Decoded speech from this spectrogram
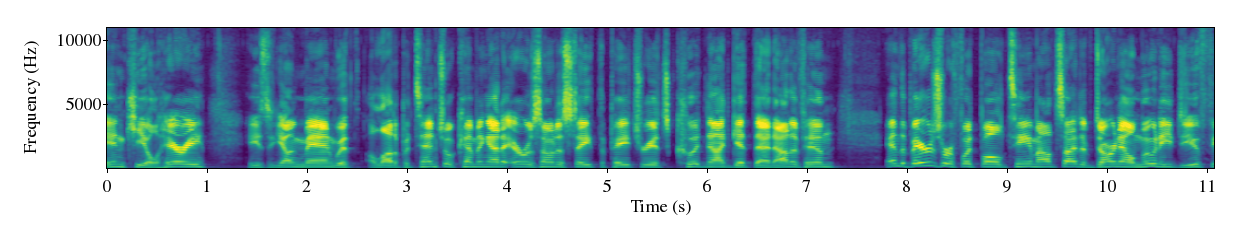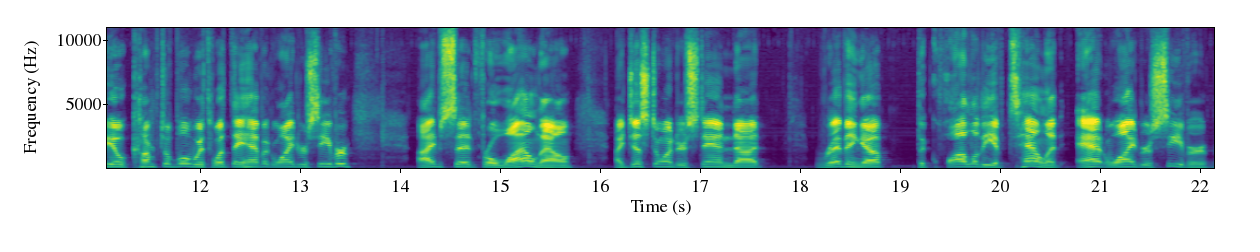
N'Keal Harry. He's a young man with a lot of potential coming out of Arizona State. The Patriots could not get that out of him. And the Bears are a football team outside of Darnell Mooney. Do you feel comfortable with what they have at wide receiver? I've said for a while now, I just don't understand not revving up the quality of talent at wide receiver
